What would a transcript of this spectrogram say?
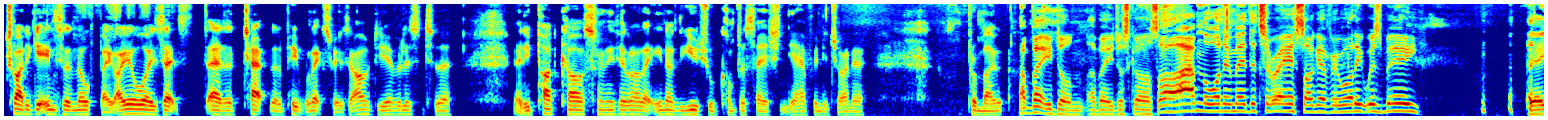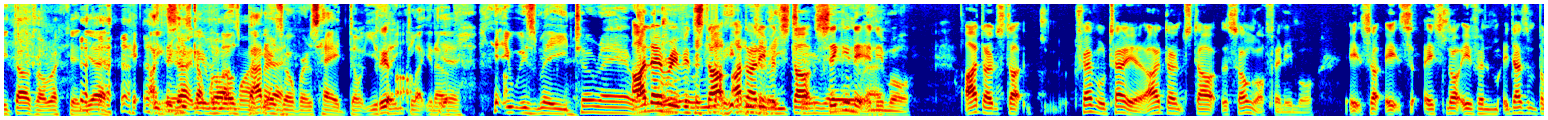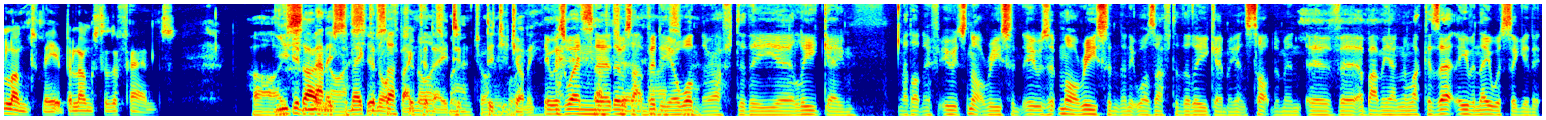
trying to get into the North Bank, I always had, had a chat to the people next to me. Say, "Oh, do you ever listen to the, any podcasts or anything like that?" You know, the usual conversation you have when you're trying to promote. I bet he done. I bet he just goes, "Oh, I'm the one who made the Torreira song. Everyone, it was me." Yeah, he does, I reckon. Yeah. I think he's got one of those mate, banners yeah. over his head, don't you think? Like, you know, Yeah. it was me, Torreira. I never even start. I don't even me, start singing it anymore. I don't start. Trev will tell you, I don't start the song off anymore. It's it's it's not even. It doesn't belong to me. It belongs to the fans. Oh, You didn't so manage nice. to make You're the North Bank nice today, man, did, did you. Johnny? It was when uh, there was that video, nice wasn't there, after the uh, league game? I don't know if it was not recent. It was more recent than it was after the league game against Tottenham and of uh, Aubameyang and Lacazette. Even they were singing it.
